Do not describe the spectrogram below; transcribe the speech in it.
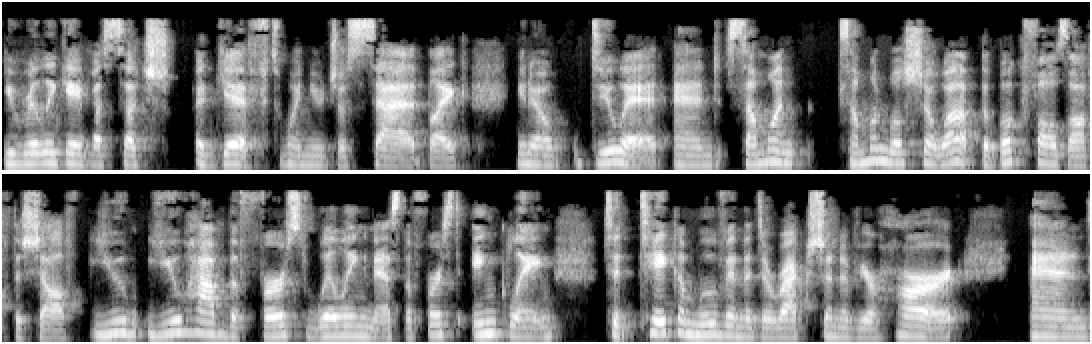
You really gave us such a gift when you just said, like, you know, do it. And someone, someone will show up the book falls off the shelf. You you have the first willingness the first inkling to take a move in the direction of your heart and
